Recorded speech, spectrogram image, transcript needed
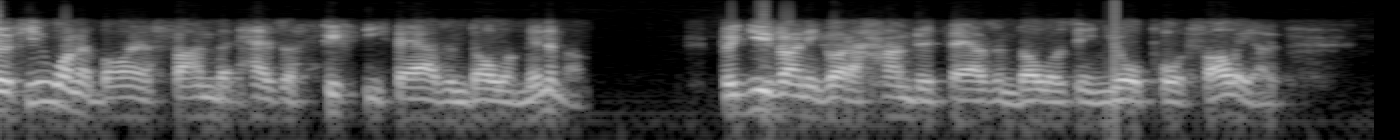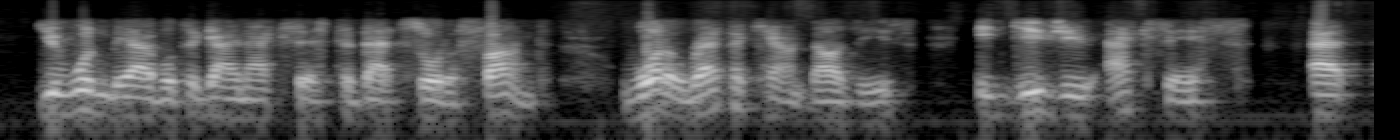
So, if you want to buy a fund that has a $50,000 minimum, but you've only got $100,000 in your portfolio, you wouldn't be able to gain access to that sort of fund. What a wrap account does is it gives you access at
